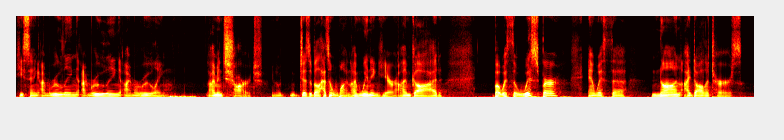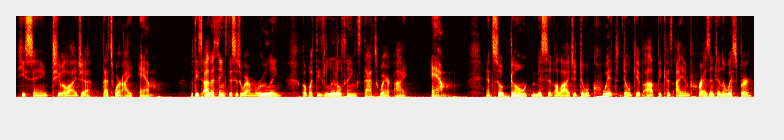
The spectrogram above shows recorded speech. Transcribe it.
He's saying, I'm ruling, I'm ruling, I'm ruling. I'm in charge. You know, Jezebel hasn't won. I'm winning here. I'm God. But with the whisper and with the non idolaters, he's saying to Elijah, that's where I am. With these other things, this is where I'm ruling. But with these little things, that's where I am. And so don't miss it, Elijah. Don't quit. Don't give up because I am present in the whisper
